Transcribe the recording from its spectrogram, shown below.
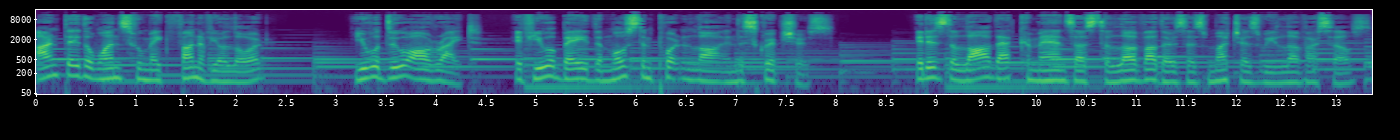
Aren't they the ones who make fun of your Lord? You will do all right if you obey the most important law in the Scriptures. It is the law that commands us to love others as much as we love ourselves.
